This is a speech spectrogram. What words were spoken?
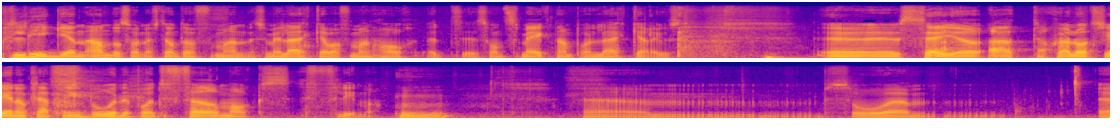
Pliggen Andersson, jag förstår inte varför man, som är läkare, varför man har ett, sånt smeknamn på en läkare just. Eh, säger att Charlottes genomklappning berodde på ett förmaksflimmer. Ehm, så... eh,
